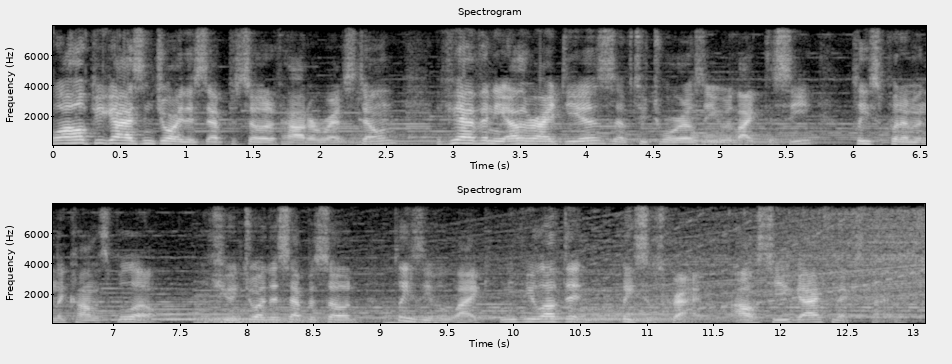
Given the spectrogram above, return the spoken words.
Well, I hope you guys enjoyed this episode of How to Redstone. If you have any other ideas of tutorials that you would like to see, please put them in the comments below. If you enjoyed this episode, please leave a like, and if you loved it, please subscribe. I'll see you guys next time.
